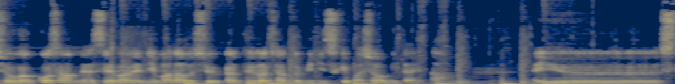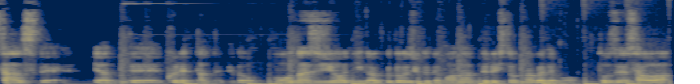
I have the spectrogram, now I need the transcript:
小学校3年生までに学ぶ習慣っていうのはちゃんと身につけましょうみたいないうスタンスでやってくれたんだけど同じように学童塾で学んでる人の中でも当然差は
